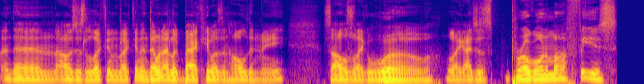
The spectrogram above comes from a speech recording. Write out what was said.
and then I was just looking, looking, and then when I looked back, he wasn't holding me. So I was like, whoa. Like I just broke one of my fears.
